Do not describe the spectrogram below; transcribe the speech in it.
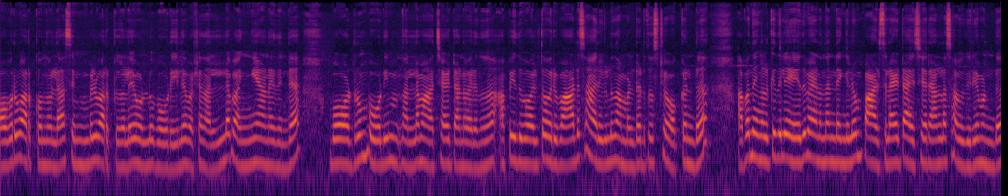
ഓവർ വർക്കൊന്നുമില്ല സിമ്പിൾ വർക്കുകളേ ഉള്ളൂ ബോഡിയിൽ പക്ഷെ നല്ല ഭംഗിയാണ് ഇതിന്റെ. ബോർഡറും ബോഡിയും നല്ല മാച്ചായിട്ടാണ് വരുന്നത്. അപ്പോൾ ഇതുപോലത്തെ ഒരുപാട് സാരികൾ നമ്മളുടെ അടുത്ത് സ്റ്റോക്ക് ഉണ്ട് അപ്പോൾ നിങ്ങൾക്ക് ഇതിൽ ഏത് വേണമെന്നുണ്ടെങ്കിലും പാഴ്സലായിട്ട് അയച്ചു തരാനുള്ള സൗകര്യമുണ്ട്.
